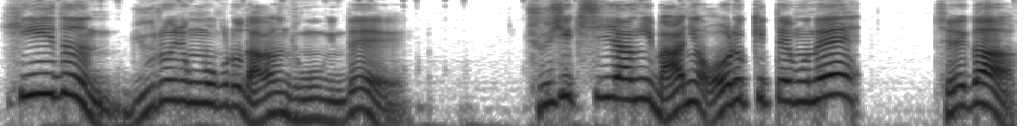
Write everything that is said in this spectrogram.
히든 유료 종목으로 나가는 종목인데 주식시장이 많이 어렵기 때문에 제가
